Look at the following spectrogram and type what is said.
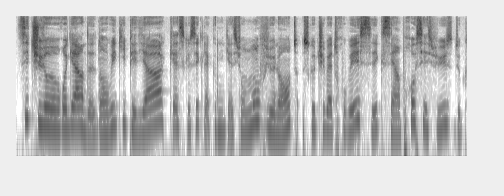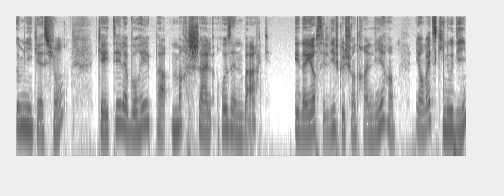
Si tu regardes dans Wikipédia, qu'est-ce que c'est que la communication non violente? Ce que tu vas trouver, c'est que c'est un processus de communication qui a été élaboré par Marshall Rosenbach. Et d'ailleurs, c'est le livre que je suis en train de lire. Et en fait, ce qu'il nous dit,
